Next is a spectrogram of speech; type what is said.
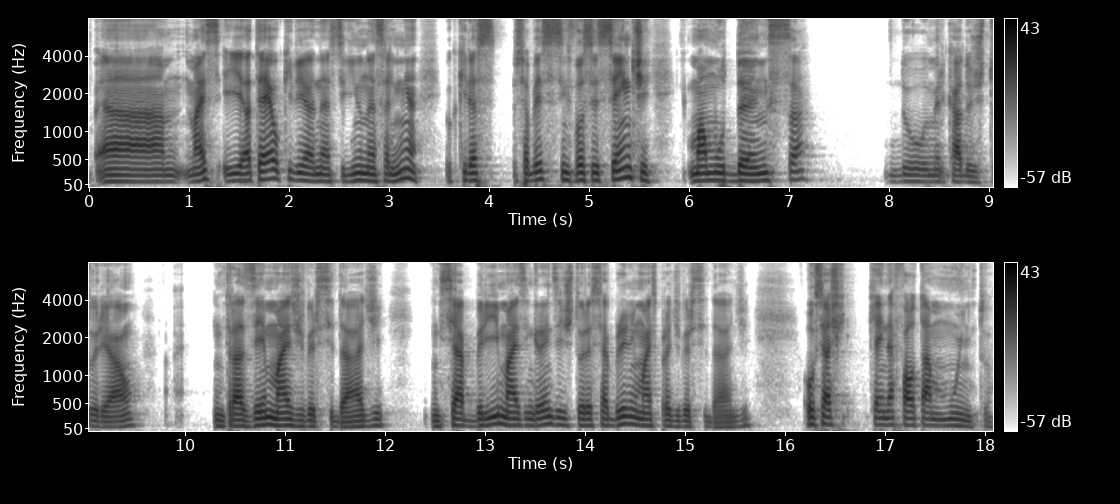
Uh, mas, e até eu queria, né, seguindo nessa linha, eu queria saber se você sente uma mudança do mercado editorial em trazer mais diversidade, em se abrir mais, em grandes editoras se abrirem mais para a diversidade, ou você acha que ainda falta muito?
